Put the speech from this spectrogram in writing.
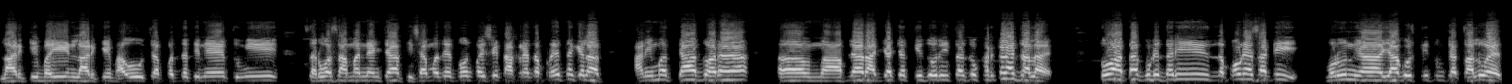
लाडकी बहीण लाडके भाऊच्या पद्धतीने तुम्ही सर्वसामान्यांच्या खिशामध्ये दोन पैसे टाकण्याचा प्रयत्न केलात आणि मग त्याद्वारा आपल्या राज्याच्या तिजोरीचा जो खडखडाट झालाय तो आता कुठेतरी लपवण्यासाठी म्हणून या गोष्टी तुमच्या चालू आहेत.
